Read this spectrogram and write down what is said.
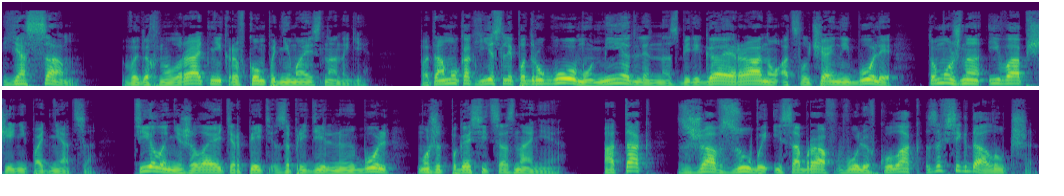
«Я сам», — выдохнул ратник, рывком поднимаясь на ноги. Потому как если по-другому, медленно, сберегая рану от случайной боли, то можно и вообще не подняться. Тело, не желая терпеть запредельную боль, может погасить сознание. А так, сжав зубы и собрав волю в кулак, завсегда лучше.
